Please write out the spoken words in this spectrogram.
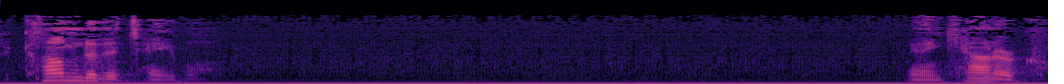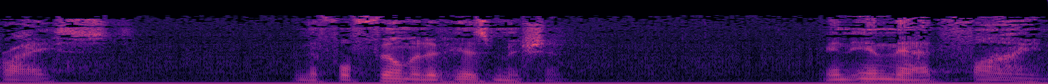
to come to the table and encounter Christ in the fulfillment of His mission. And in that find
